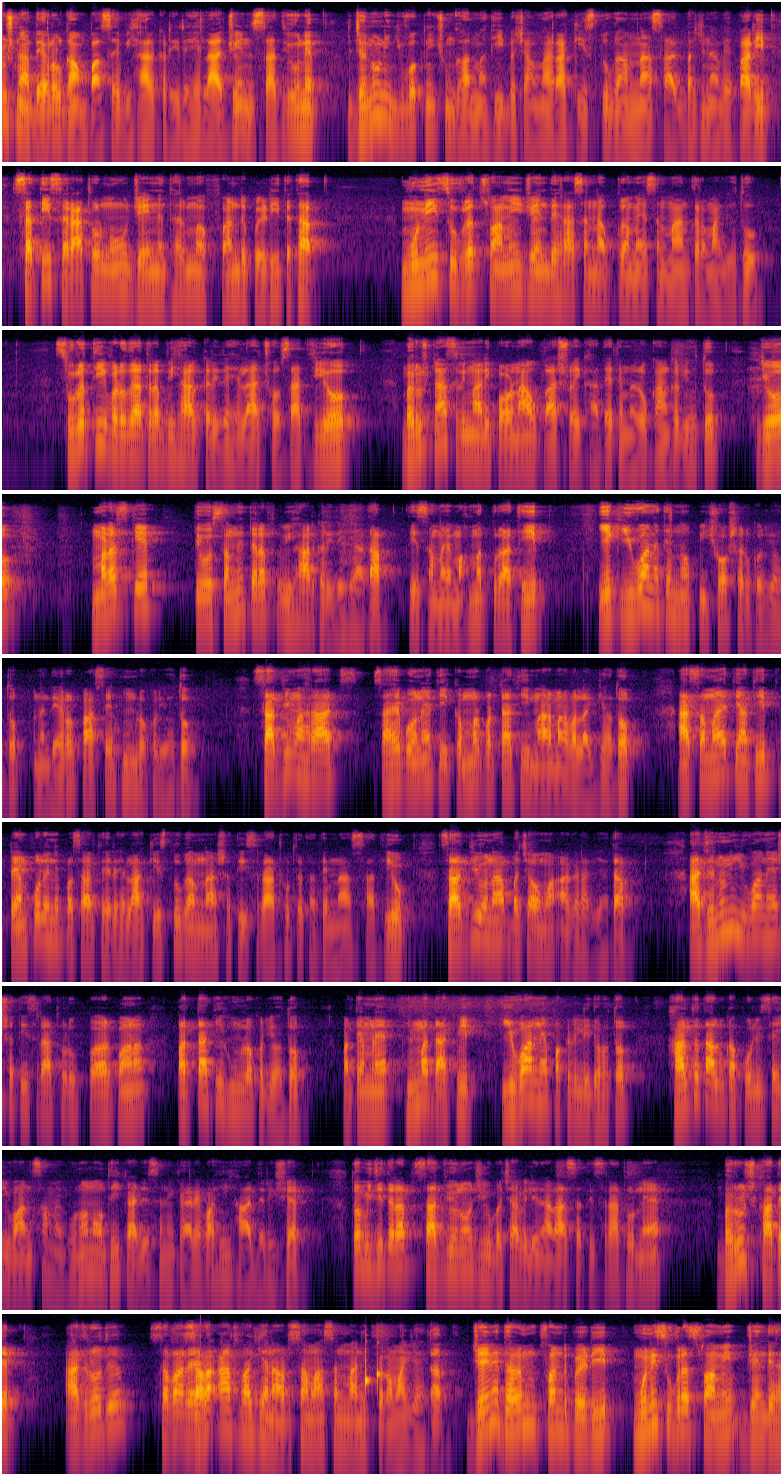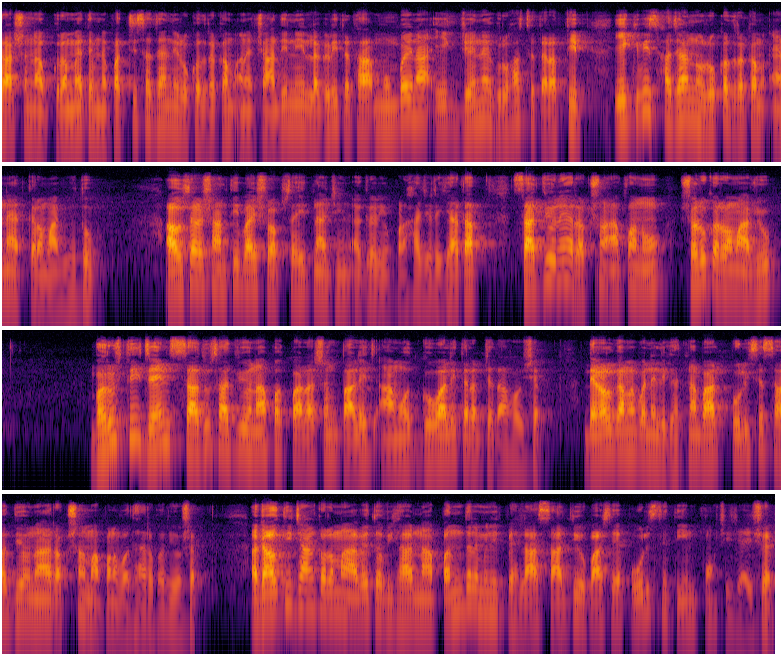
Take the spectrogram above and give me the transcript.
ભરૂચના દેરોલ ગામ પાસે વિહાર કરી રહેલા જૈન સાધ્વીઓને જનોની યુવકની ચુંગાલમાંથી બચાવનારા કેસલુ ગામના શાકભાજીના વેપારી સતીશ રાઠોડનું જૈન ધર્મ ફંડ પેઢી તથા મુનિ સુવ્રત સ્વામી જૈન દેહરાસનના ઉપક્રમે સન્માન કરવામાં આવ્યું હતું. સુરતથી વડોદરા તરફ વિહાર કરી રહેલા છ સાધ્વીઓ ભરૂચના શ્રીમાળી પોળના ઉપાશ્રય ખાતે તેમણે રોકાણ કર્યું હતું. જેઓ મળસ્કે તેઓ સમની તરફ વિહાર કરી રહ્યા હતા. તે સમયે મહમ્મદપુરાથી એક યુવાને તેમનો પીછો શરૂ કર્યો હતો અને દેરોલ પાસે હુમલો કર્યો હતો. સાધ્વી મહારાજ સાહેબોને તે કમરપટ્ટાથી માર મારવા લાગ્યો હતો. આ સમયે ત્યાંથી ટેમ્પો લઈને પસાર થઈ રહેલા કેસલુ ગામના સતીશ રાઠોડ તથા તેમના સાથીઓ સાધ્વીઓના બચાવમાં આગળ આવ્યા હતા. આ જનુની યુવાને સતીશ રાઠોડ ઉપર પણ પત્તાથી હુમલો કર્યો હતો. પણ તેમણે હિંમત દાખવી યુવાનને પકડી લીધો હતો. હાલ તો તાલુકા પોલીસે યુવાન સામે ગુનો નોંધી કાયદેસરની કાર્યવાહી હાથ ધરી છે. તો બીજી તરફ સાધ્વીઓનો જીવ બચાવી લેનારા સતીશ રાઠોડને ભરૂચ ખાતે આજરોજ સવારે સાડા આઠ વાગ્યાના અરસામાં સન્માનિત કરવામાં આવ્યા હતા. જૈન ધર્મ ફંડ પેઢી મુનિ સુવ્રત સ્વામી જૈન દેહરાશનના ઉપક્રમે તેમને પચીસ હજારની રોકડ રકમ અને ચાંદીની લગડી તથા મુંબઈના એક જૈન ગૃહસ્થ તરફથી એકવીસ હજારનું રોકડ રકમ એનાયત કરવામાં આવ્યું હતું. અવસરે શાંતિભાઈ શ્રોફ સહિતના જૈન અગ્રણીઓ પણ હાજર રહ્યા હતા. સાધ્વીઓને રક્ષણ આપવાનું શરૂ કરવામાં આવ્યું. ભરૂચથી જૈન સાધુ સાધ્વીઓના પગપાળા સંઘ પાલેજ આમોદ ગોવાલી તરફ જતા હોય છે. દેરોલ ગામે બનેલી ઘટના બાદ પોલીસે સાધ્વીઓના રક્ષણમાં પણ વધારો કર્યો છે. અગાઉથી જાણ કરવામાં આવે તો વિહારના પંદર મિનિટ પહેલાં સાધ્વીઓ પાસે પોલીસની ટીમ પહોંચી જાય છે.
